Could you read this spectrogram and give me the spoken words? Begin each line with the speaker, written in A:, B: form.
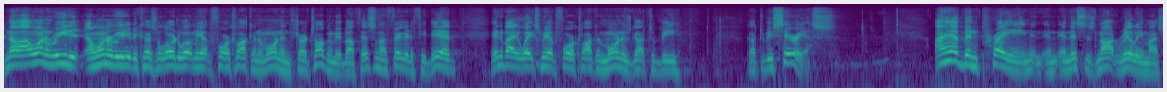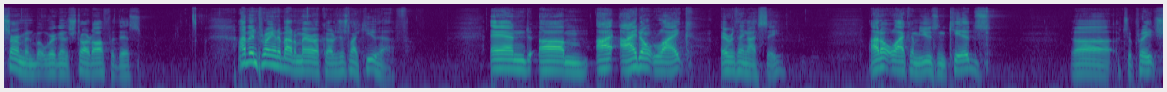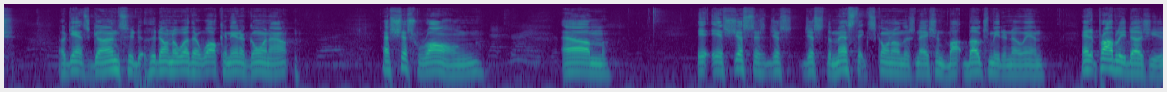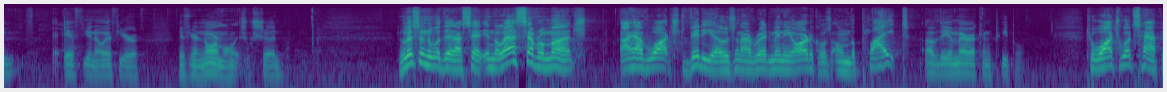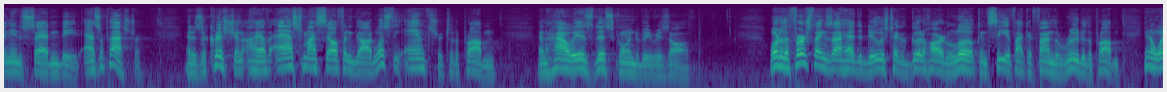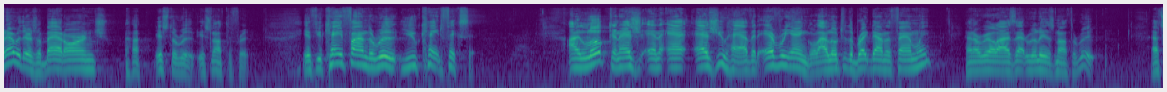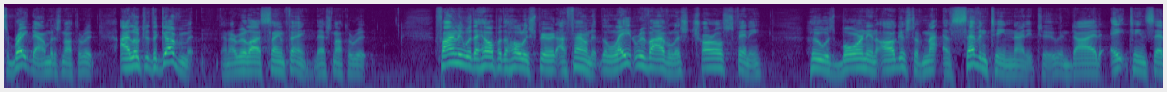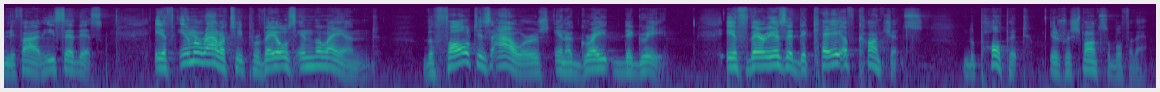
A: No, I want to read it. I want to read it because the Lord woke me up at four o'clock in the morning and started talking to me about this, and I figured if He did, anybody wakes me up at four o'clock in the morning has got to be, got to be serious. I have been praying, and, and, and this is not really my sermon, but we're going to start off with this. I've been praying about America just like you have, and um, I I don't like everything I see. I don't like them using kids uh, to preach against guns who, who don't know whether they're walking in or going out. That's just wrong. Um, it, it's just, just, just the mess that's going on in this nation bugs me to no end. And it probably does you if, you know, if you're, if you're normal, it should. Listen to what I said. In the last several months, I have watched videos and I've read many articles on the plight of the American people. To watch what's happening is sad indeed. As a pastor and as a Christian, I have asked myself and God, what's the answer to the problem and how is this going to be resolved? One of the first things I had to do was take a good hard look and see if I could find the root of the problem. You know, whenever there's a bad orange, it's the root, it's not the fruit. If you can't find the root, you can't fix it. I looked, and as, and as you have at every angle, I looked at the breakdown of the family, and I realized that really is not the root. That's a breakdown, but it's not the root. I looked at the government and I realized same thing. That's not the root. Finally, with the help of the Holy Spirit, I found it. The late revivalist Charles Finney, who was born in August of 1792 and died 1875, he said this If immorality prevails in the land, the fault is ours in a great degree. If there is a decay of conscience, the pulpit is responsible for that.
